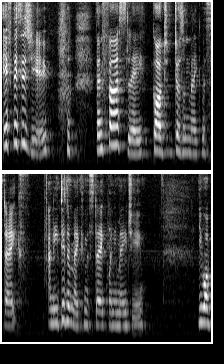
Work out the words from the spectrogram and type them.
If this is you, then firstly, God doesn't make mistakes, and He didn't make a mistake when He made you. You are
